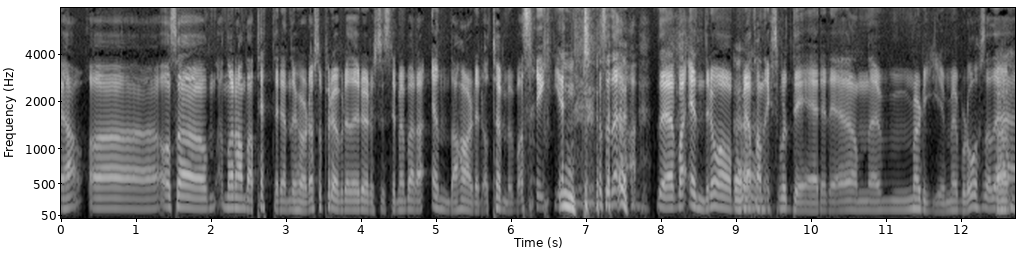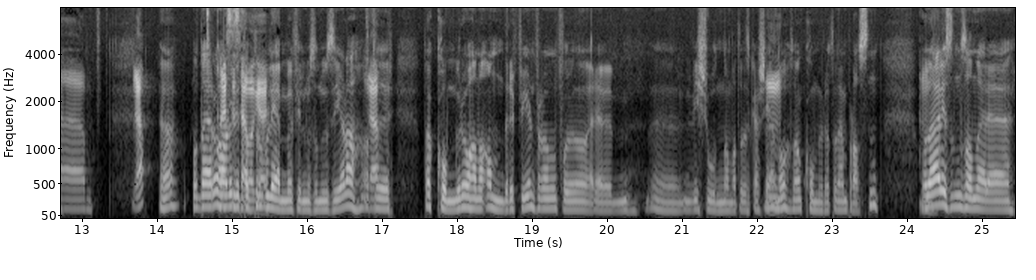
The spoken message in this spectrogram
ja, og, og så når han da tetter igjen det hullet, så prøver det rørsystemet bare enda hardere å tømme bassenget. Mm. altså det, det bare ender jo med at han eksploderer i en eh, mølje med blod. Så det Ja. Ja, og der òg har du litt av problemet med filmen, som du sier. Da At Ja. der- da kommer jo han andre fyren, for han får jo den der, eh, visjonen om at det skal skje Mm. noe. Så han kommer jo til den plassen. Og det er liksom sånn derre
